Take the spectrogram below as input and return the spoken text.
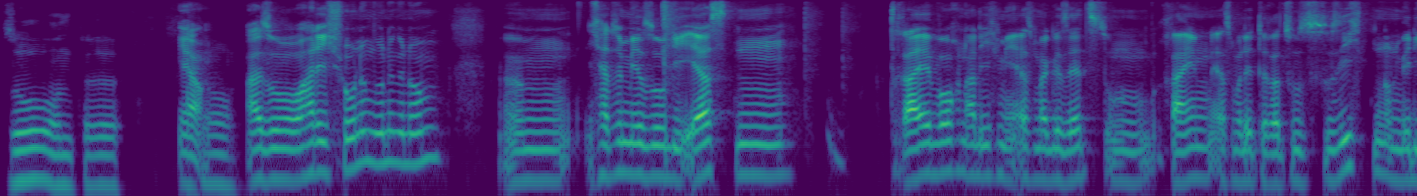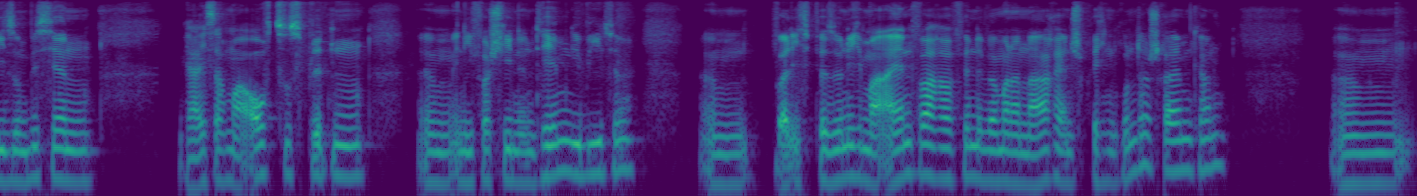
so und äh, Ja, ja. also hatte ich schon im Grunde genommen. Ähm, ich hatte mir so die ersten drei Wochen hatte ich mir erstmal gesetzt, um rein erstmal Literatur zu sichten und mir die so ein bisschen, ja, ich sag mal, aufzusplitten ähm, in die verschiedenen Themengebiete, ähm, weil ich es persönlich immer einfacher finde, wenn man dann nachher entsprechend runterschreiben kann. Ähm,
